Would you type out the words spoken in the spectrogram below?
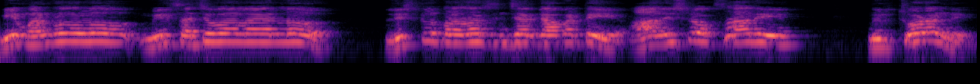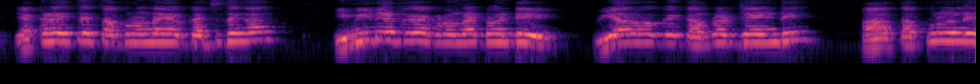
మీ మండలంలో మీ సచివాలయాల్లో లిస్టులు ప్రదర్శించారు కాబట్టి ఆ లిస్టు ఒకసారి మీరు చూడండి. ఎక్కడైతే తప్పులు ఉన్నాయో ఖచ్చితంగా ఇమీడియట్గా అక్కడ ఉన్నటువంటి విఆర్ఓకి కంప్లైంట్ చేయండి. ఆ తప్పులని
